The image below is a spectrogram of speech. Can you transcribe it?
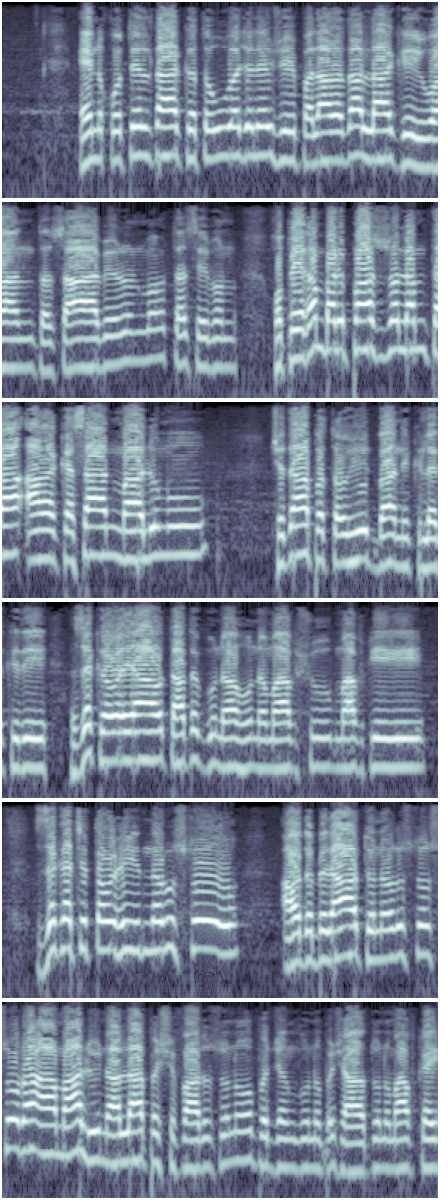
ان قتلتا کته وجل شي په لار د الله کې وان تصابر محتسب خو پیغمبر پاک سلام تا هغه کسان معلومو چې دا په توحید باندې کله کړي زکه ویا او تا ته ګناهونه معاف شو معاف کیږي زکه چې توحید نرستو او د بدعات نرستو سره اعمالونه الله په شفاعتونو په جنگونو په شهادتونو معاف کړي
